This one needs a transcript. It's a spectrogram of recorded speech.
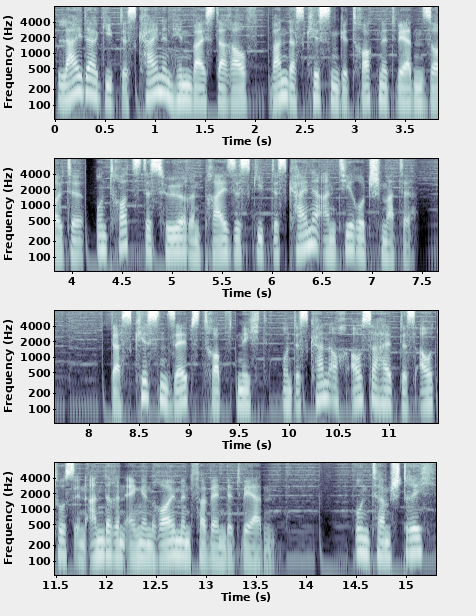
Leider gibt es keinen Hinweis darauf, wann das Kissen getrocknet werden sollte, und trotz des höheren Preises gibt es keine Anti-Rutschmatte. Das Kissen selbst tropft nicht, und es kann auch außerhalb des Autos in anderen engen Räumen verwendet werden. Unterm Strich,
